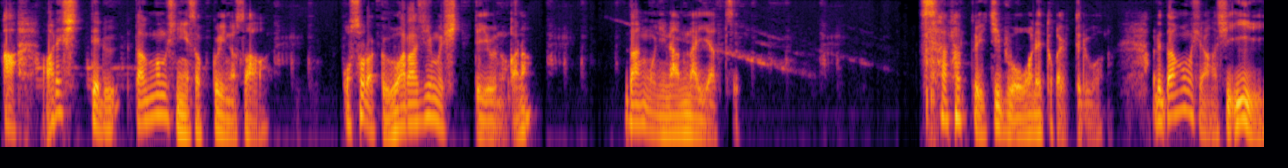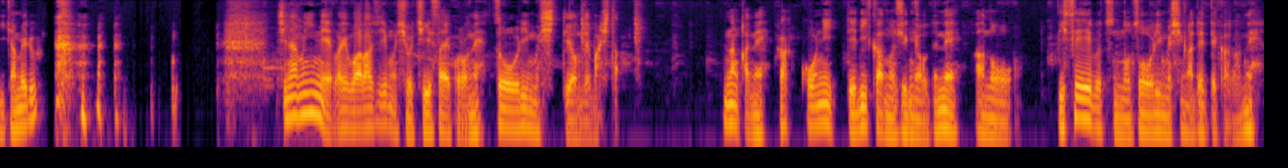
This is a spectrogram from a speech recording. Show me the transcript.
あ、あれ知ってる？ダンゴムシにそっくりのさ、おそらくわらじ虫っていうのかな？ダンゴになんないやつ。さらっと一部終われとか言ってるわ。あれ、ダンゴムシの話いい？やめる？ちなみにね、わらじ虫を小さい頃ね、ゾウリムシって呼んでました。なんかね、学校に行って理科の授業でね、あの、微生物のゾウリムシが出てからね、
